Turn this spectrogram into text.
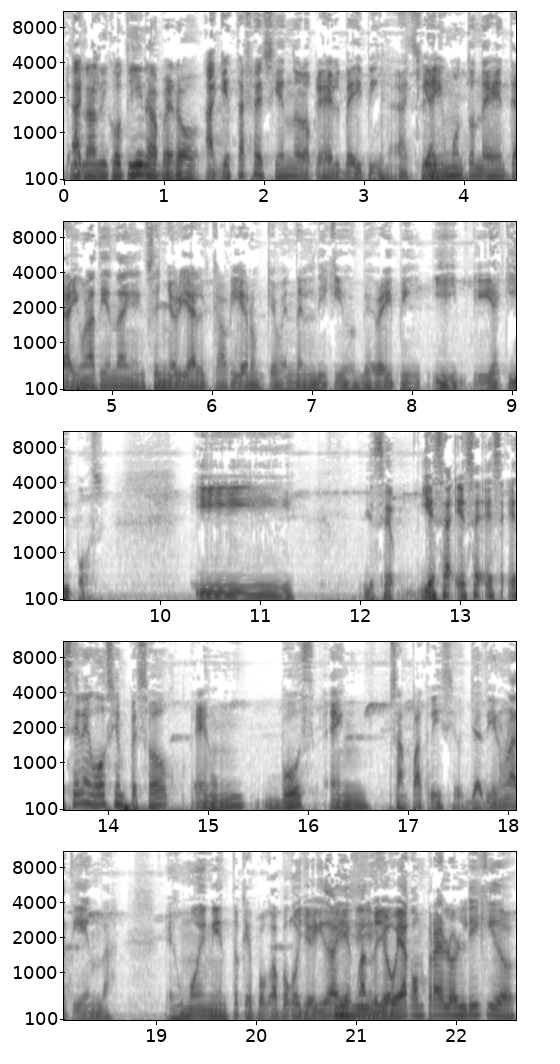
de la aquí- nicotina, pero Aquí está creciendo lo que es el vaping. Aquí Sí. hay un montón de gente. Hay una tienda en Señorial que abrieron que venden líquidos de vaping y, y equipos. Y, y, ese, y esa, ese, ese, ese negocio empezó en un booth en San Patricio. Ya tiene una tienda. Es un movimiento que poco a poco yo he ido ahí. sí. Cuando yo voy a comprar los líquidos,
